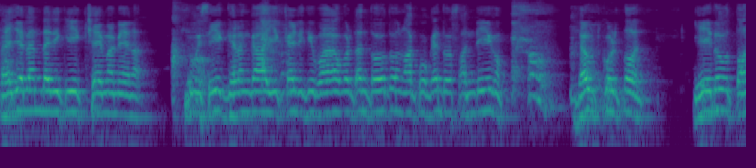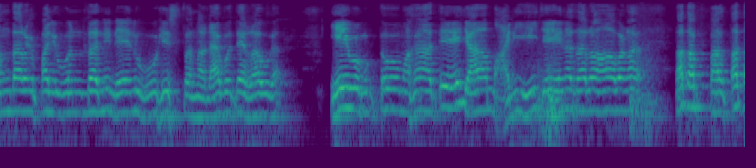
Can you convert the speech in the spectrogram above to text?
ప్రజలందరికీ క్షేమమేన? నువ్వు శీఘ్రంగా ఇక్కడికి రావటంతో నాకు ఒకేదో సందేహం. డౌట్ కొడుతోంది. ఏదో తొందర పని ఉందని నేను ఊహిస్తున్నా. లేకపోతే రావుగా ఏవ ముక్తో మహాతేజ మరీచేన సరావణ రావణ తత తత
